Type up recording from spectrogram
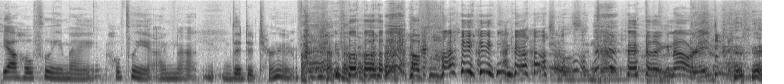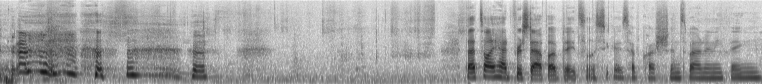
Yeah, hopefully my hopefully I'm not the deterrent for people applying. like, no, Rachel. That's all I had for staff updates, unless you guys have questions about anything.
